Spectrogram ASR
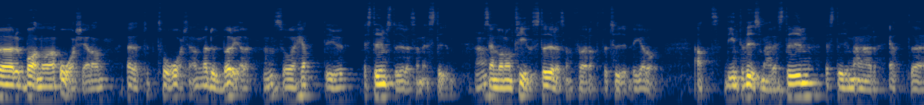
för bara några år sedan, eller typ två år sedan när du började, så hette ju Esteem-styrelsen Esteem. Sen la de till styrelsen för att förtydliga då att det är inte vi som är Esteem, Esteem är ett eh,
